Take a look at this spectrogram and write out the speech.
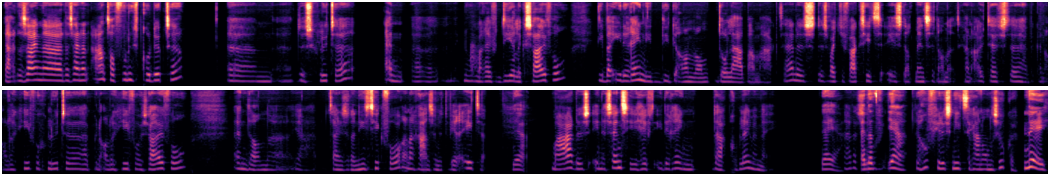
er zijn, eh, er zijn een aantal voedingsproducten. Ehm, eh, dus gluten en eh, ik noem het maar even dierlijk zuivel. Die bij iedereen die, die darmwand doorlaatbaar maakt. Hè. Dus, dus wat je vaak ziet is dat mensen dan het gaan uittesten. Heb ik een allergie voor gluten? Heb ik een allergie voor zuivel? En dan ja, zijn ze er niet ziek voor en dan gaan ze het weer eten. Ja, Maar dus in essentie heeft iedereen daar problemen mee. Ja, ja. Ja, dus en dan dat, hoef je- ja. Daar hoef je dus niet te gaan onderzoeken. Nee,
